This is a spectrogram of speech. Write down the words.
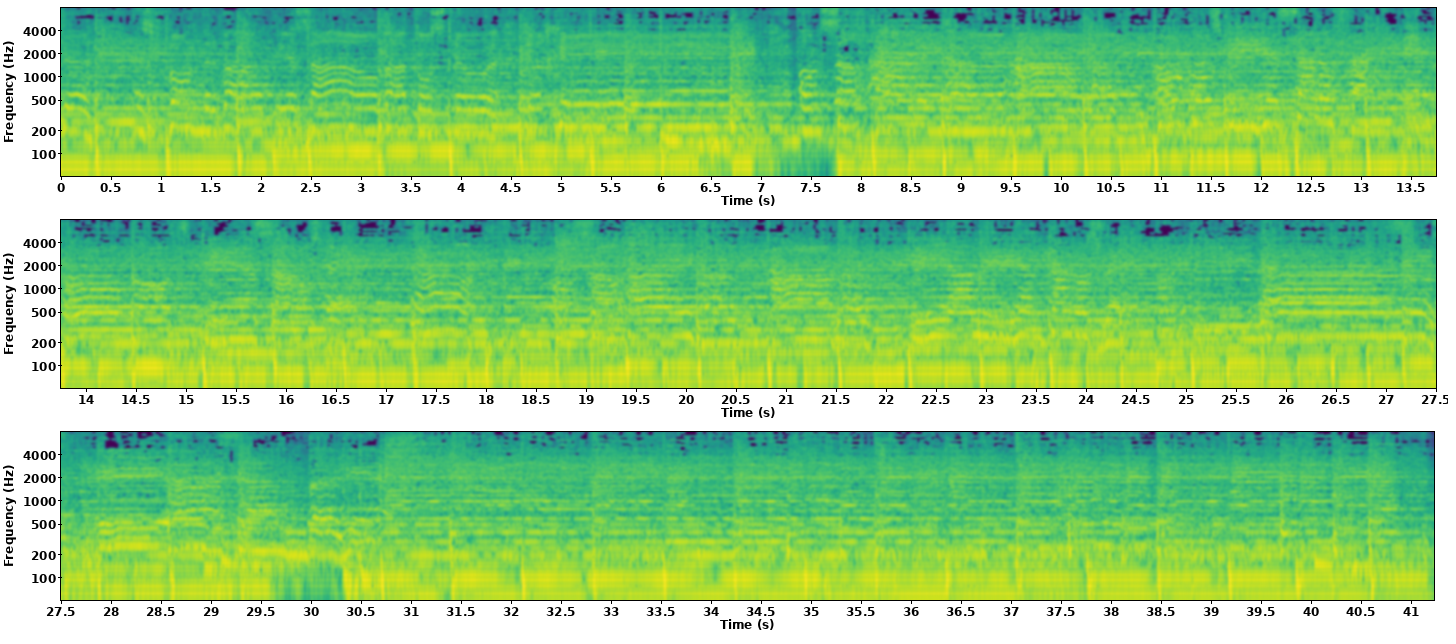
liefde is wonderbaar. Dis al wat ons nodig het. Ons sal eindig,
